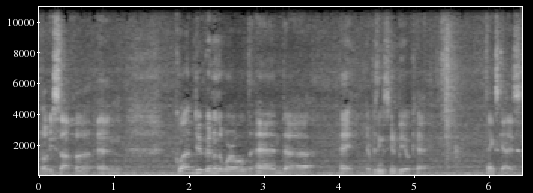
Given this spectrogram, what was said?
Bodhisattva, and go out and do good in the world. And uh, hey, everything's going to be okay. Thanks, guys.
